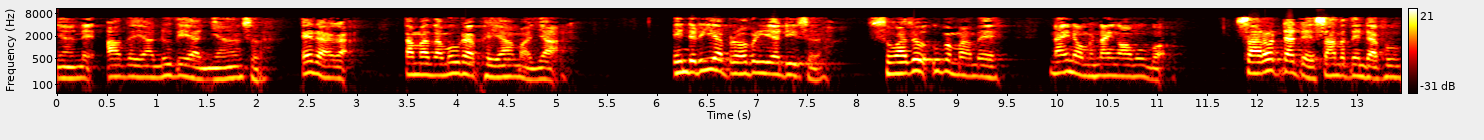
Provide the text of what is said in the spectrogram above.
ဉာဏ်နဲ့အာသယနုတယဉာဏ်ဆိုတာအဲ့ဒါကတမ္မသမုဒ္ဒဖရာမှာရတယ်အိန္ဒရိယပရောပရိယတိဆိုတာဆိုပါစို့ဥပမာပဲနိုင်တော့မနိုင်ကောင်းဘူးပေါ့စာတော့တတ်တယ်စာမသိတတ်ဘူး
